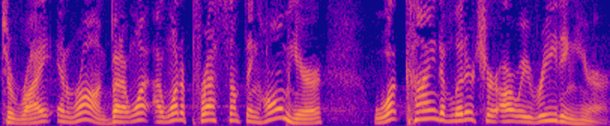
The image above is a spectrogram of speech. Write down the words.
to right and wrong. But I want, I want to press something home here. What kind of literature are we reading here?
